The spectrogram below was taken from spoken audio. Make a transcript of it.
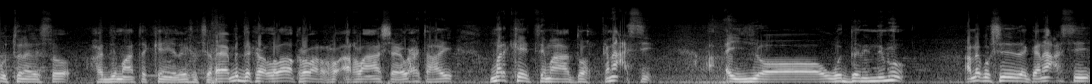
dhutunayso haddii maanta kenya laga joojiyo. Midda kale labada kale rabaa aan sheegay waxay tahay markay timaado ganacsi iyo wadaninimo annagu sideeda ganacsi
